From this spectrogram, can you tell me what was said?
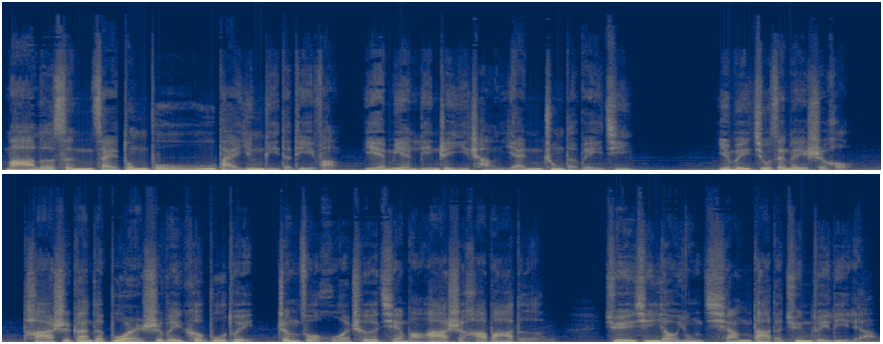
马勒森在东部五百英里的地方也面临着一场严重的危机，因为就在那时候，塔什干的布尔什维克部队正坐火车前往阿什哈巴德，决心要用强大的军队力量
